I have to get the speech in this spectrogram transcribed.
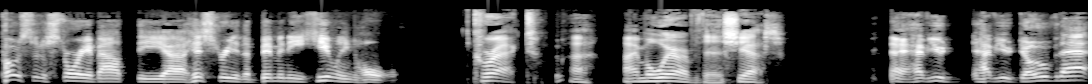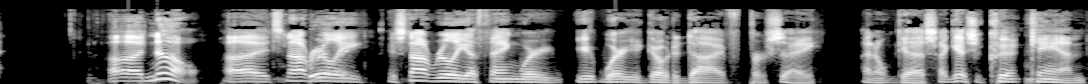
posted a story about the uh, history of the Bimini Healing Hole. Correct. Uh, I'm aware of this. Yes. Have you have you dove that? Uh, no, uh, it's not really? Really? It's not really a thing where you where you go to dive per se. I don't guess. I guess you could can,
